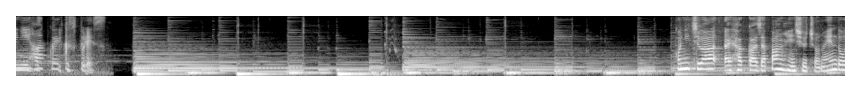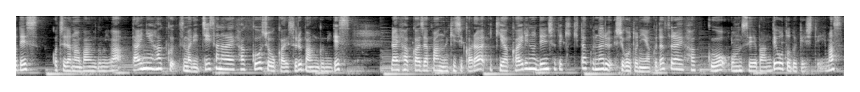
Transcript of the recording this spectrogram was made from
イニーハックエクスプレス。こんにちは。ライハッカージャパン編集長の遠藤です。こちらの番組はタイニーハックつまり小さなライフハックを紹介する番組です。ライフハッカージャパンの記事から行きや帰りの電車で聞きたくなる仕事に役立つライフハックを音声版でお届けしています。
